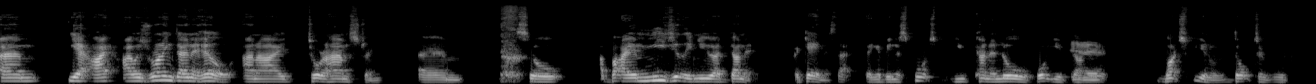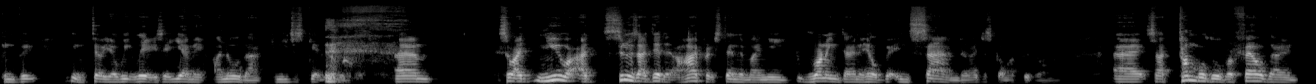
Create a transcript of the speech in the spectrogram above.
Um, yeah, I, I was running down a hill and I tore a hamstring. Um, so, but I immediately knew I'd done it. Again, it's that thing of being a sports. You kind of know what you've done. Yeah. Much, you know, doctor will convey, you know, tell you a week later. You say, "Yeah, mate, I know that. Can you just get ready?" um, so I knew I, as soon as I did it, I hyperextended my knee, running down a hill, but in sand, and I just got my foot wrong. Uh, so I tumbled over, fell down,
